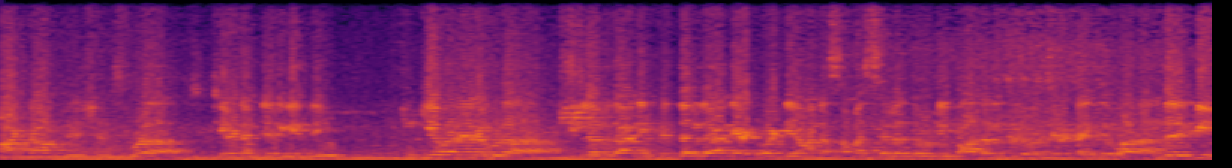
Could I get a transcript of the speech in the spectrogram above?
హార్ట్ ఆపరేషన్స్ కూడా చేయడం జరిగింది. ఇంకెవరైనా కూడా పిల్లలు కానీ పెద్దలు కానీ అటువంటి ఏమైనా సమస్యలతోటి బాధలతో వచ్చినట్టయితే వారందరికీ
